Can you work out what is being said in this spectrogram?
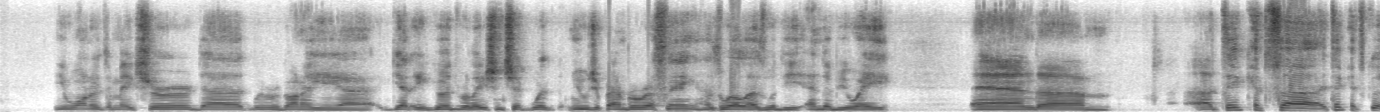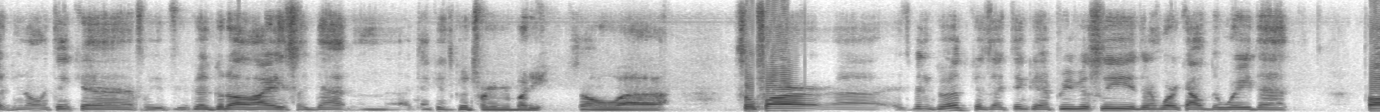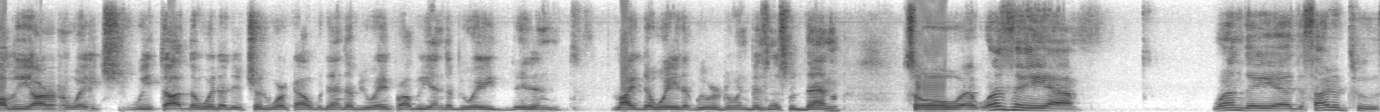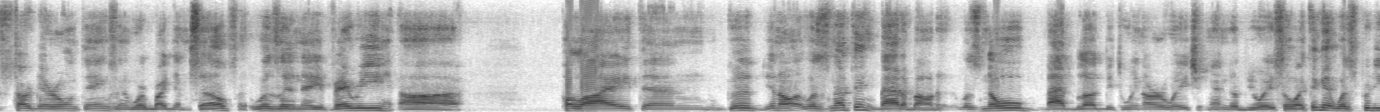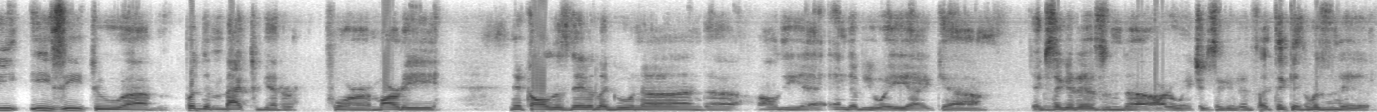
he wanted to make sure that we were going to uh, get a good relationship with New Japan Pro Wrestling as well as with the NWA, and um, I think it's uh, I think it's good. You know, I think uh, if, we, if we've got good allies like that, and I think it's good for everybody. So uh, so far, uh, it's been good because I think uh, previously it didn't work out the way that probably ROH, we thought the way that it should work out with NWA. Probably NWA didn't like the way that we were doing business with them. So it was a uh, when they uh, decided to start their own things and work by themselves. It was in a very uh, polite and good. You know, it was nothing bad about it. It was no bad blood between ROH and NWA. So I think it was pretty easy to um, put them back together for Marty, Nick Aldis, David Lagana, and uh, all the uh, NWA like uh, executives and ROH executives. I think it wasn't it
